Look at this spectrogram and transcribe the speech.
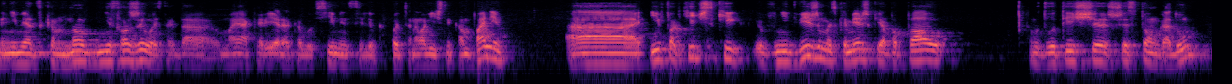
на немецком. Но не сложилась тогда моя карьера как бы в Siemens или в какой-то аналогичной компании. А, и фактически в недвижимость коммерческую я попал в 2006 году.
